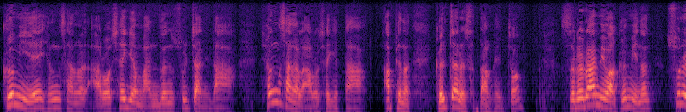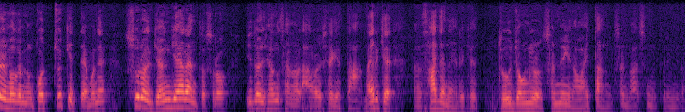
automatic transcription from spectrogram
금이의 형상을 아로 새겨 만든 술잔이다. 형상을 아로 새겼다. 앞에는 글자를 썼다고 했죠. 쓰르라미와 금이는 술을 먹으면 곧 죽기 때문에 술을 경계하라는 뜻으로 이들 형상을 아로 새겼다. 막 이렇게 어, 사전에 이렇게 두 종류로 설명이 나와 있다는 것을 말씀을 드립니다.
